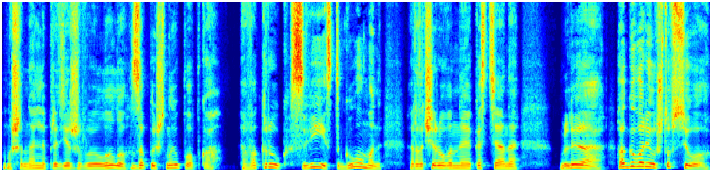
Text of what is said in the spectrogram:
машинально придерживаю Лолу за пышную попку. Вокруг свист, гомон, разочарованная Костяна. «Бля, а говорил, что всё!»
